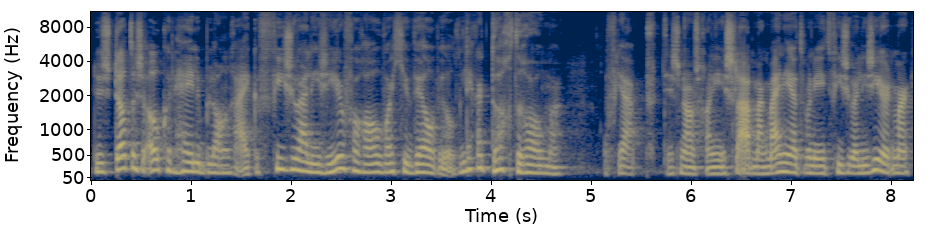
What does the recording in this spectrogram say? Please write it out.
Dus dat is ook een hele belangrijke. Visualiseer vooral wat je wel wilt. Lekker dagdromen. Of ja, het is nou gewoon in je slaap, maakt mij niet uit wanneer je het visualiseert. Maar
